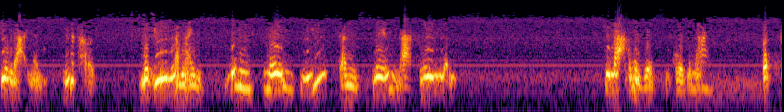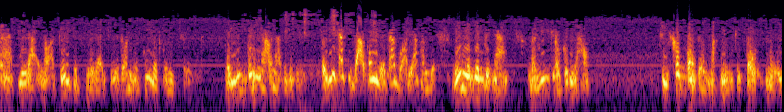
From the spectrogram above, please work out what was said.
triều đại này nhất thời. Một nghìn năm này đinh nên lý cần nên đạt nguyên, liễn chứ lạ có một việc của tương lai tất cả triều đại nọ kế tiếp triều đại kia đó là quy luật của lịch sử và những tôn giáo nào gì? Bởi vì các chỉ đạo không người ta bỏ đi tham dự nếu nhân dân Việt Nam mà đi theo công giáo thì không bao giờ mắc những cái tội lỗi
